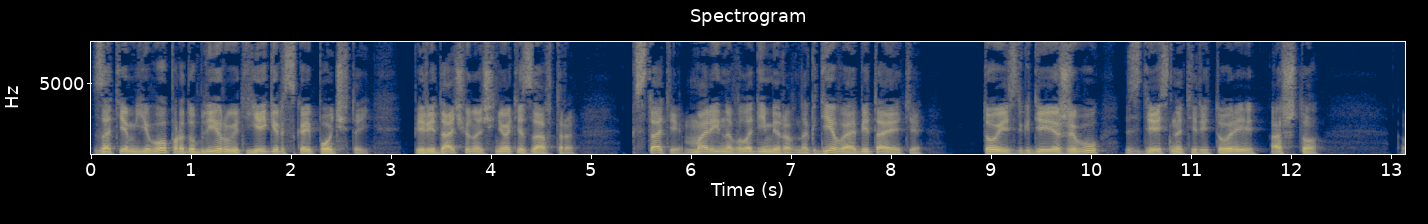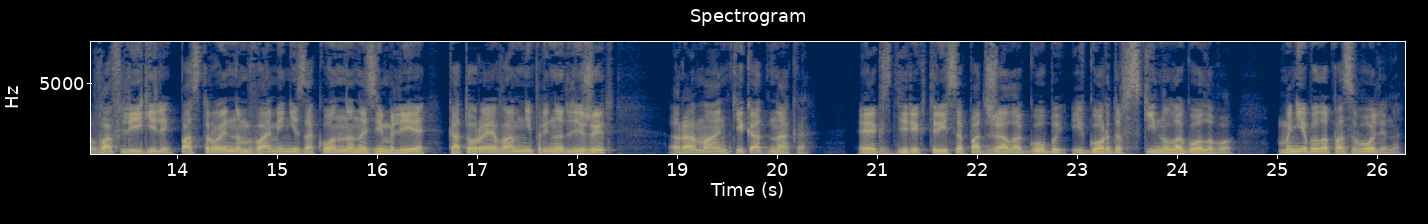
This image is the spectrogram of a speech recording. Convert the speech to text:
Затем его продублируют егерской почтой. Передачу начнете завтра. Кстати, Марина Владимировна, где вы обитаете? То есть, где я живу? Здесь, на территории. А что? Во флигеле, построенном вами незаконно на земле, которая вам не принадлежит? Романтик, однако. Экс-директриса поджала губы и гордо вскинула голову. Мне было позволено.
